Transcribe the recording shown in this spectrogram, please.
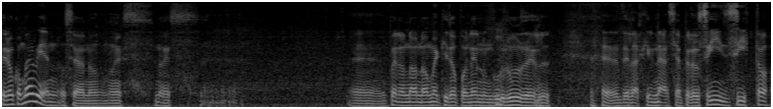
Pero comer bien, o sea, no, no es, no es. eh, eh, bueno, no, no me quiero poner un gurú del, de la gimnasia, pero sí insisto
